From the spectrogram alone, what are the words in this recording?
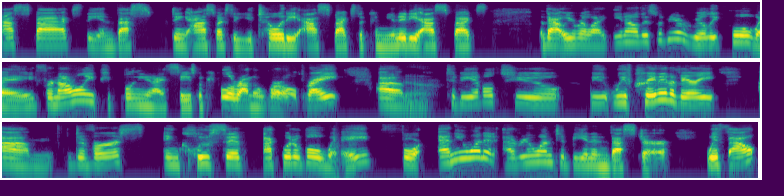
aspects, the investing aspects, the utility aspects, the community aspects that we were like, you know, this would be a really cool way for not only people in the United States, but people around the world, right? Um, yeah. To be able to, we, we've created a very um, diverse, inclusive, equitable way for anyone and everyone to be an investor without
